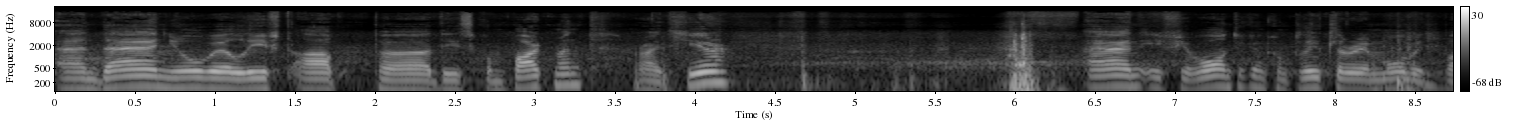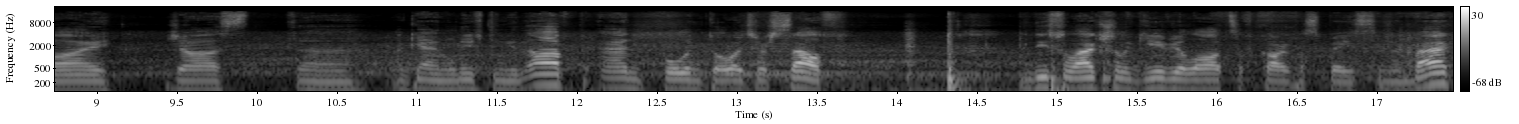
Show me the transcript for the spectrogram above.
and then you will lift up uh, this compartment right here. And if you want you can completely remove it by just uh, again lifting it up and pulling towards yourself. This will actually give you lots of cargo space in the back.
